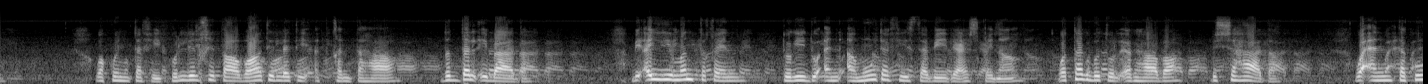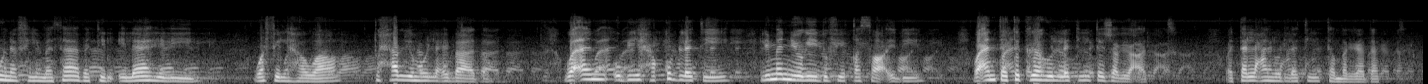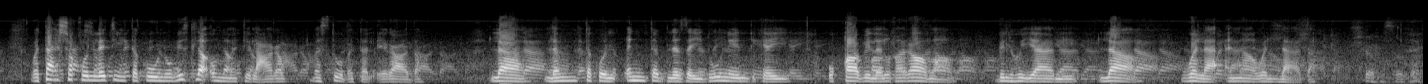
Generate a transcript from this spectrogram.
وكنت في كل الخطابات التي أتقنتها ضد الإبادة. بأي منطق تريد أن أموت في سبيل عشقنا وتربط الإرهاب بالشهادة وأن تكون في مثابة الإله لي وفي الهوى تحرم العبادة وأن أبيح قبلتي لمن يريد في قصائدي وانت تكره التي تجرأت وتلعن التي تمردت وتعشق التي تكون مثل أمة العرب مسلوبة الإرادة. لا لم تكن أنت ابن زيدون لكي أقابل الغرامة بالهيام. لا ولا أنا ولادة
